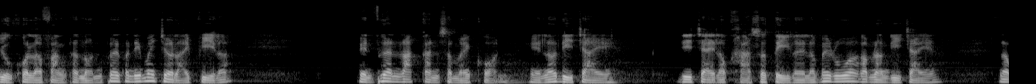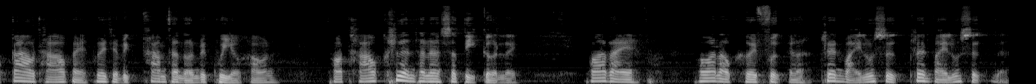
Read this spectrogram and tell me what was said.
อยู่คนละฝั่งถนน เพื่อนคนนี้ไม่เจอหลายปีแล้ว เป็นเพื่อนรักกันสมัยก่อน เห็นแล้วดีใจ ดีใจเราขาดสติเลย เราไม่รู้ว่ากำลังดีใจ เราก้าวเท้าไปเพื่อจะไปข้ามถนนไปคุยกับเขาพอเท้าเคลื่อนท่านสติเกิดเลย เพราะอะไรเพราะว่าเราเคยฝึกนะเคลื่อนไหวรู้สึก เคลื่อนไหวรู้สึกนะ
